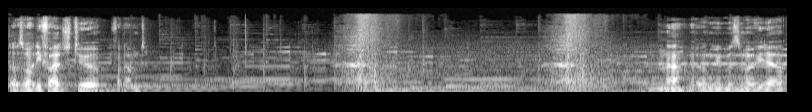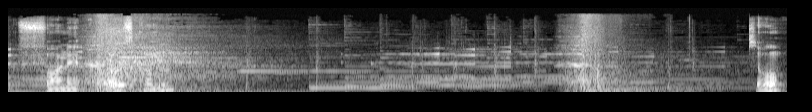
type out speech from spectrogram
Das war die falsche Tür. Verdammt. Na, irgendwie müssen wir wieder vorne rauskommen. So.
